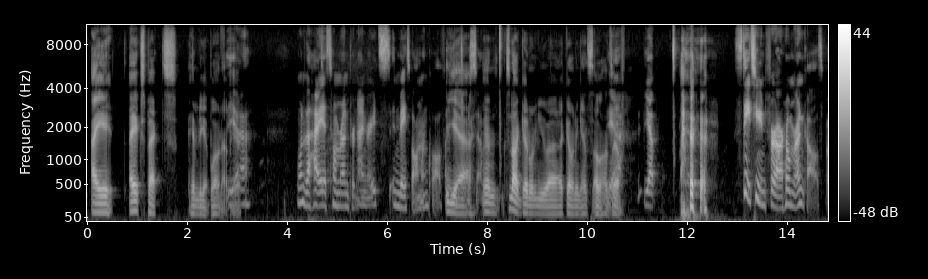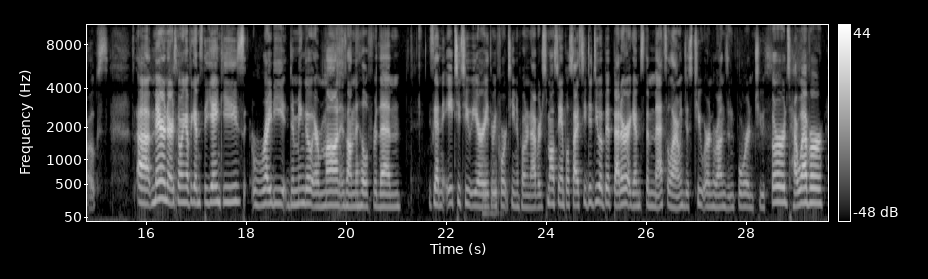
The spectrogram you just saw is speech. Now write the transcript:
I I expect him to get blown up Yeah. here. One of the highest home run per nine rates in baseball among qualified Yeah. pitchers. So. And it's not good when you uh going against Alonso. Yeah. Yep. Stay tuned for our home run calls, folks. Uh, Mariners going up against the Yankees. Righty Domingo Germán is on the hill for them. He's got an 8.22 ERA, 314 opponent average. Small sample size. He did do a bit better against the Mets, allowing just two earned runs in four and two thirds. However,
